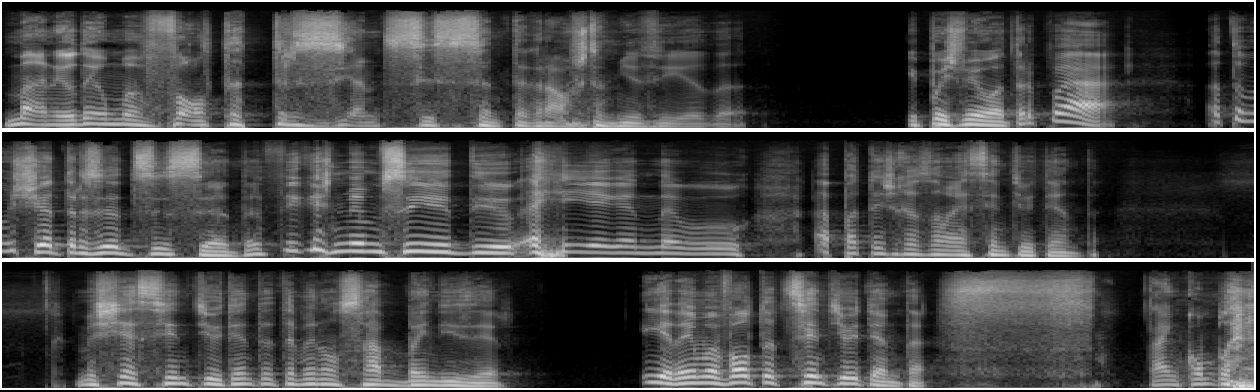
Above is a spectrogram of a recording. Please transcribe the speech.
Mano, eu dei uma volta 360 graus na minha vida. E depois vem outra, pá, então mas é 360, ficas no mesmo sítio. Aí é grande burro. Ah pá, tens razão, é 180. Mas se é 180 também não sabe bem dizer. E eu dei uma volta de 180. Está incompleto.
